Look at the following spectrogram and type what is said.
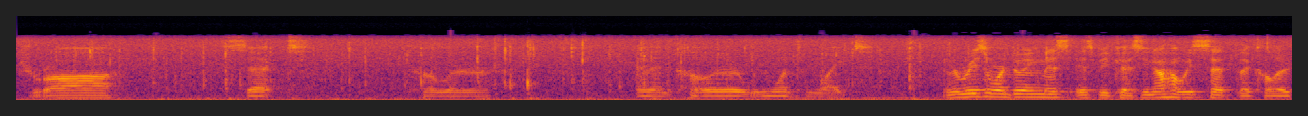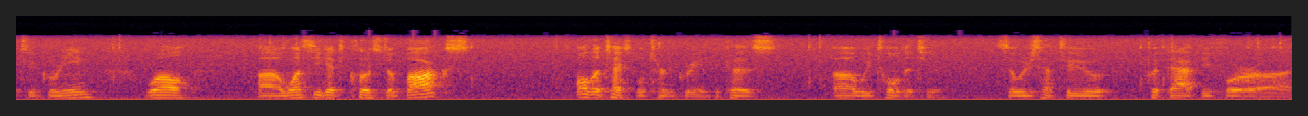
draw set color and then color we want to white and the reason we're doing this is because you know how we set the color to green well uh, once you get close to a box all the text will turn green because uh, we told it to. So we just have to put that before uh,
